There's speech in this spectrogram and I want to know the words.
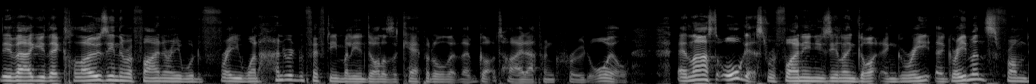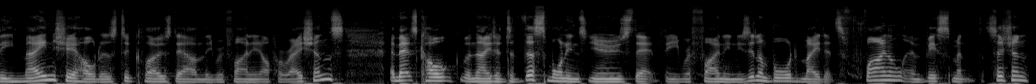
they've argued that closing the refinery would free $150 million of capital that they've got tied up in crude oil. And last August, Refining New Zealand got agree- agreements from the main shareholders to close down the refining operations. And that's culminated to this morning's news that the Refining New Zealand board made its final investment decision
